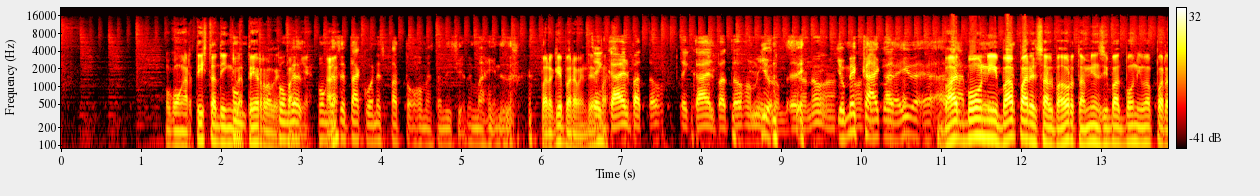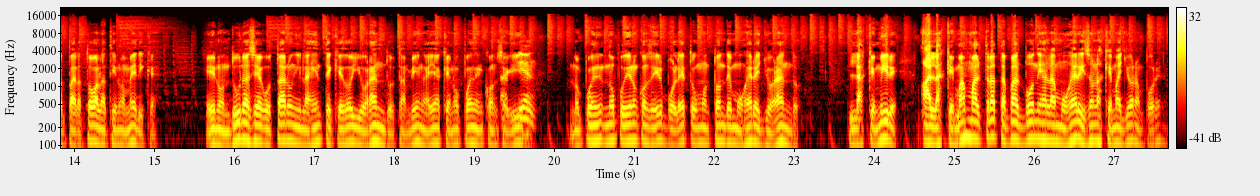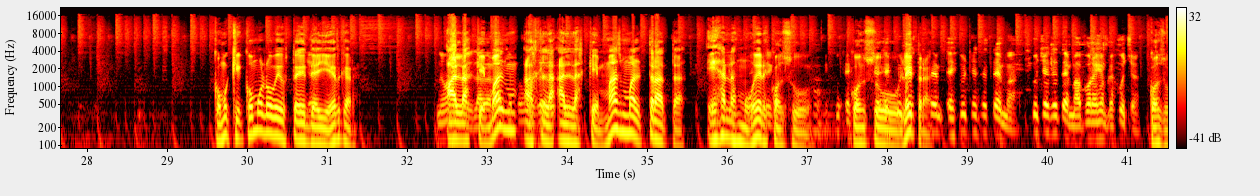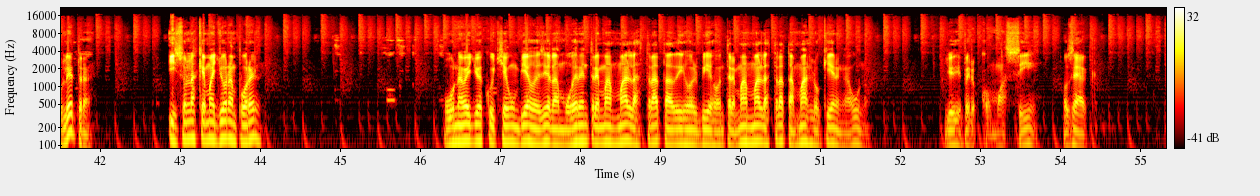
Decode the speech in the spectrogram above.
O con artistas de Inglaterra o de Ponga- España. Póngase ¿Ah? tacones patojo, me están diciendo, imagínese. ¿Para qué? Para vender Te más. cae el patojo, te cae el patojo, mi Yo no sombrero, sé, ¿no? Yo me No, caigo de ahí. a- Bad Bunny va para El Salvador también, sí, Bad Bunny va para, para toda Latinoamérica. En Honduras se agotaron y la gente quedó llorando también allá que no pueden conseguir. También. No, pueden, no pudieron conseguir boletos, un montón de mujeres llorando. Las que, mire, a las que más maltrata Bad Bunny es a las mujeres y son las que más lloran por él. ¿Cómo, que, cómo lo ve usted de ahí, Edgar? No, a, las pues, la que más, que a, la- a las que más maltrata es a las mujeres con su, con su Escucha letra. este tem- escucha este tema, escucha este tema, por ejemplo, escucha. con su letra. Y son las que más lloran por él. Una vez yo escuché a un viejo decir, la mujer entre más mal las trata, dijo el viejo, entre más mal las trata, más lo quieren a uno. Yo dije, pero ¿cómo así? O sea,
